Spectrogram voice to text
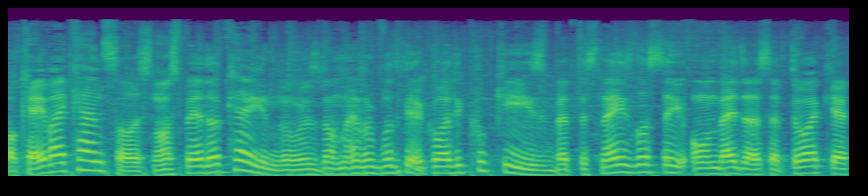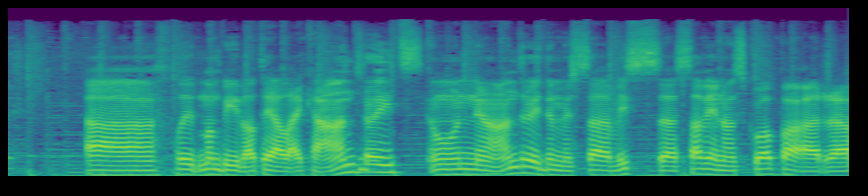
ok, vai cancel. Es nospiedu ok, nu, es domāju, varbūt kaut kādi cookies, bet es neizlasīju. Un beidzās ar to, ka uh, man bija vēl tajā laikā Android, un Androidam ir sa viss savienots kopā ar uh,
